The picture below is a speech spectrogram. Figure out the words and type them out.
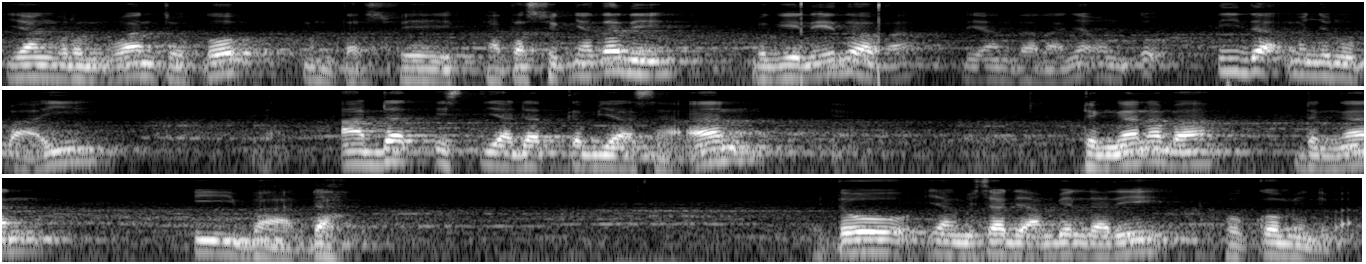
yang perempuan cukup mentasfik. Nah tasfiknya tadi begini itu apa? Di antaranya untuk tidak menyerupai ya, adat istiadat kebiasaan ya, dengan apa? Dengan ibadah itu yang bisa diambil dari hukum ini pak.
